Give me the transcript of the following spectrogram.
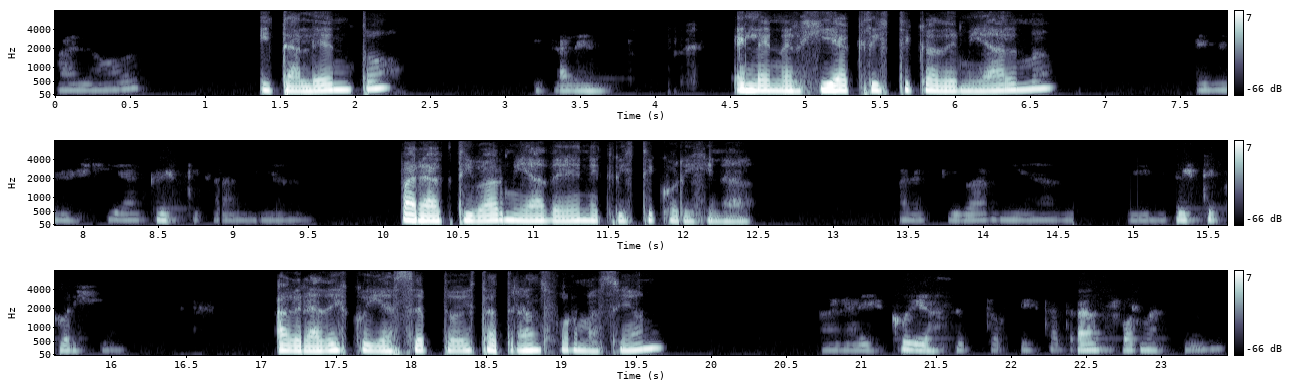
valor. y talento talento, en la energía crística de mi alma energía crística de mi alma, para activar mi ADN crístico original. para activar mi ADN crístico original. Agradezco y acepto esta transformación. Agradezco y acepto esta transformación.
